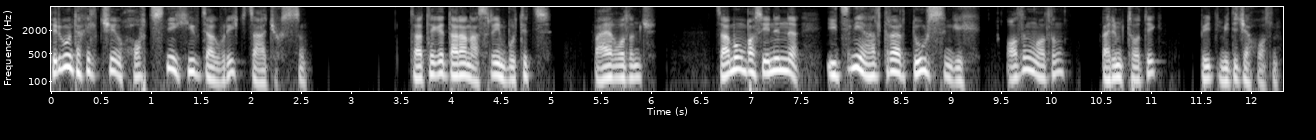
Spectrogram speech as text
тэрүүн тахилчийн хувцсны хев загварыг зааж өгсөн. За тэгээд дараа нь асрын бүтэц, байгууламж, за мөн бас энэ нь эзний алдраар дүүрсэн гих олон олон баримтуудыг бид мэдэж авах болно.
